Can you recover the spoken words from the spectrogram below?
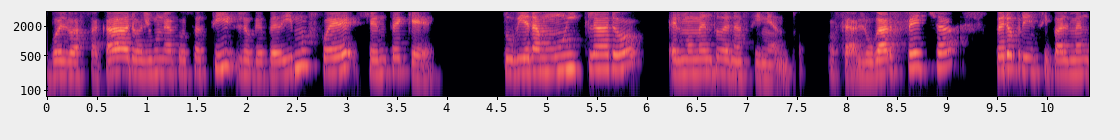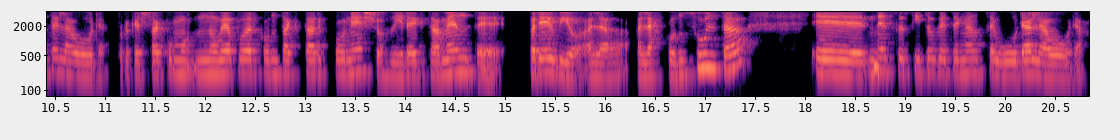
vuelva a sacar o alguna cosa así, lo que pedimos fue gente que tuviera muy claro el momento de nacimiento, o sea, lugar, fecha, pero principalmente la hora, porque ya como no voy a poder contactar con ellos directamente previo a, las consultas, eh, necesito que tengan segura la hora.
